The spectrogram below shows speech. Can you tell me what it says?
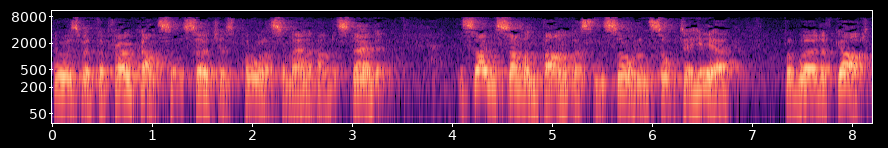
who was with the proconsul Sergius Paulus, a man of understanding. The same summoned Barnabas and Saul and sought to hear the word of God.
